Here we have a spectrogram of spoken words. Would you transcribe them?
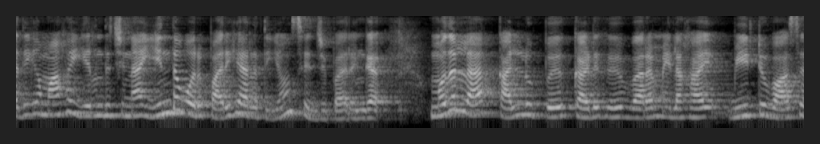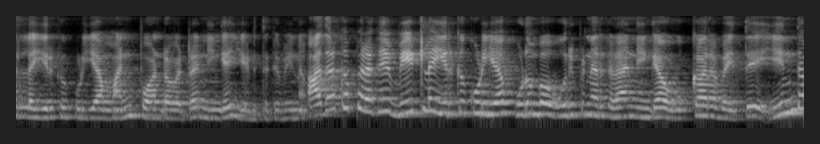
அதிகமாக இருந்துச்சுன்னா இந்த ஒரு பரிகாரத்தையும் செஞ்சு பாருங்க. முதல்ல கல்லுப்பு கடுகு வரமிளகாய் வீட்டு வாசலில் இருக்கக்கூடிய மண் போன்றவற்றை நீங்கள் எடுத்துக்க வேணும். அதற்கு பிறகு வீட்டில் இருக்கக்கூடிய குடும்ப உறுப்பினர்களை நீங்கள் உட்கார வைத்து இந்த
